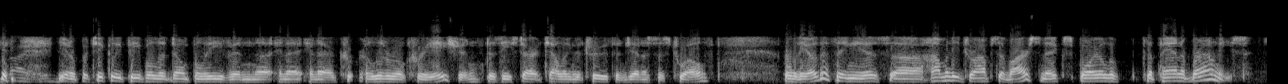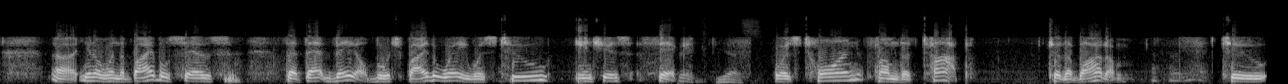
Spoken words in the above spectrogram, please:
you know, particularly people that don't believe in uh, in, a, in a, a literal creation. Does He start telling the truth in Genesis 12? Or the other thing is, uh, how many drops of arsenic spoil the, the pan of brownies? Uh, you know, when the Bible says that that veil, which by the way was two inches thick, thick. Yes. was torn from the top to the bottom to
